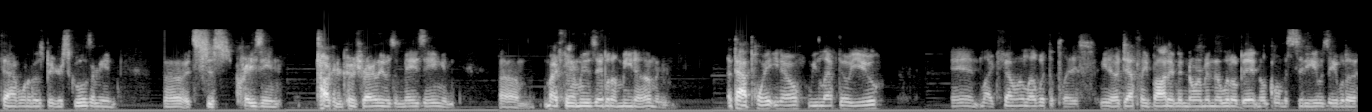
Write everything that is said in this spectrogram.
to have one of those bigger schools. I mean, uh, it's just crazy. And talking to Coach Riley was amazing, and um, my family was able to meet him. And at that point, you know, we left OU and like fell in love with the place. You know, definitely bought into Norman a little bit in Oklahoma City. Was able to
